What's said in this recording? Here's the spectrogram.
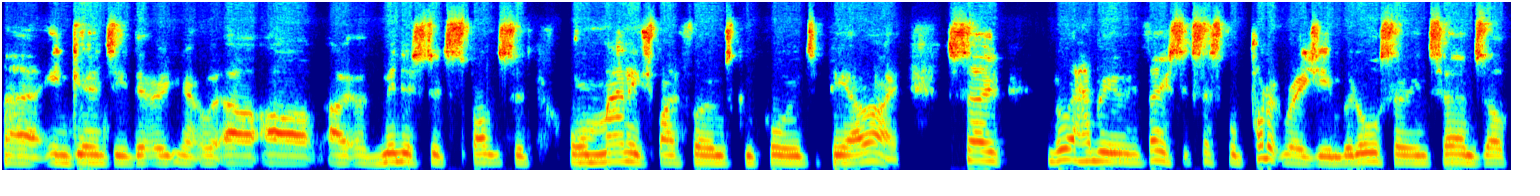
uh, in Guernsey that are, you know are, are, are, administered, sponsored, or managed by firms conforming to PRI. So we're having a very successful product regime, but also in terms of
